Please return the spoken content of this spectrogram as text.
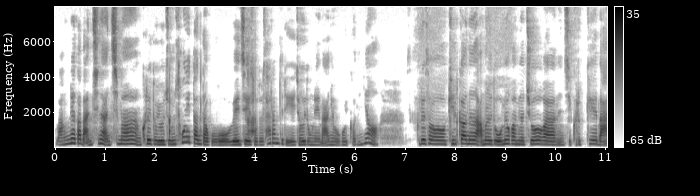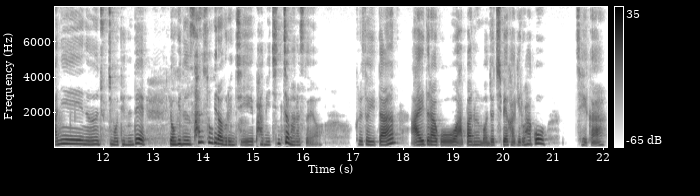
왕래가 많지는 않지만 그래도 요즘 송이 딴다고 외지에서도 사람들이 저희 동네에 많이 오고 있거든요. 그래서 길가는 아무래도 오며 가며 주워가는지 그렇게 많이는 죽지 못했는데 여기는 산속이라 그런지 밤이 진짜 많았어요. 그래서 일단 아이들하고 아빠는 먼저 집에 가기로 하고 제가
